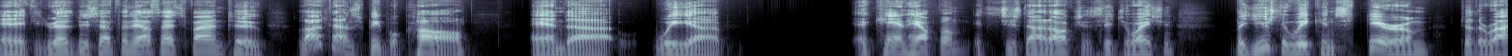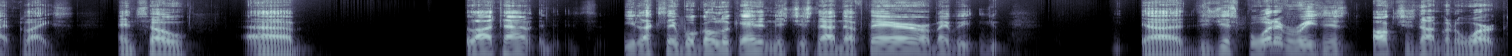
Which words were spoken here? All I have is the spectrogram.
And if you'd rather do something else, that's fine too. A lot of times people call and uh, we uh, can't help them. It's just not an auction situation. But usually we can steer them to the right place. And so uh, a lot of times, like I say, we'll go look at it and it's just not enough there, or maybe uh, there's just for whatever reason, this auction's not going to work.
